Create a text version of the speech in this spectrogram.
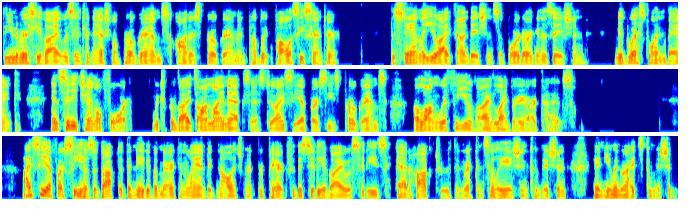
the University of Iowa's International Programs, Honors Program, and Public Policy Center, the Stanley UI Foundation Support Organization, Midwest One Bank, and City Channel 4, which provides online access to ICFRC's programs, along with the U of I Library Archives. ICFRC has adopted the Native American Land Acknowledgement prepared for the City of Iowa City's Ad Hoc Truth and Reconciliation Commission and Human Rights Commission.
